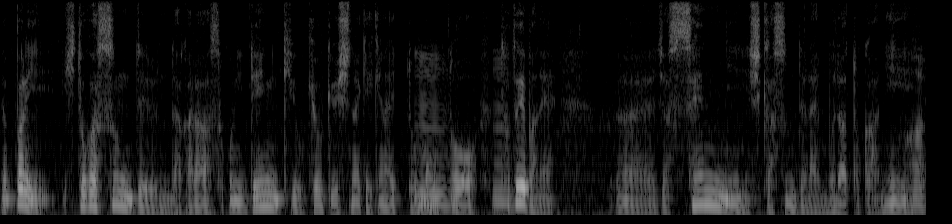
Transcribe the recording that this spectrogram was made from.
やっぱり人が住んでるんだからそこに電気を供給しなきゃいけないと思うと、うんうん。例えばね、えーじゃあ1,000人しか住んでない村とかにはい。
